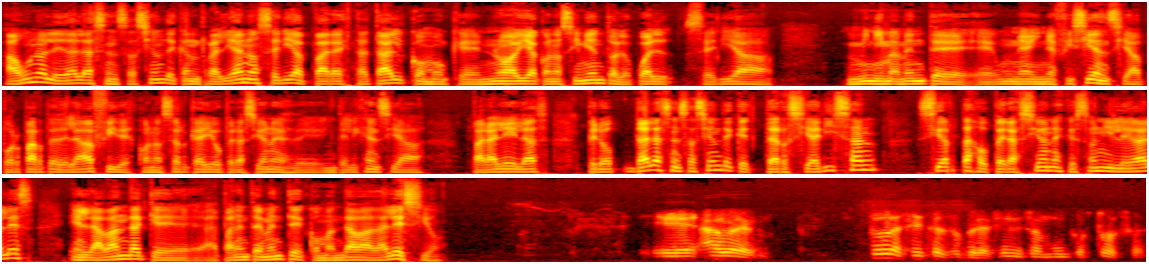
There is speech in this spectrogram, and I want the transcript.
a uno le da la sensación de que en realidad no sería paraestatal como que no había conocimiento, lo cual sería mínimamente eh, una ineficiencia por parte de la AFI desconocer que hay operaciones de inteligencia paralelas, pero da la sensación de que terciarizan ciertas operaciones que son ilegales en la banda que aparentemente comandaba D'Alessio. Eh, a ver, todas estas operaciones son muy costosas.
